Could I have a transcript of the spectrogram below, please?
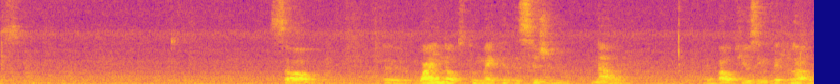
Yes. So, uh, why not to make a decision now about using the cloud?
